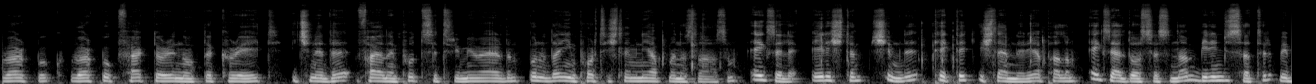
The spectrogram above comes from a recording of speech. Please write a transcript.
Workbook, workbook factory.create içine de file input stream'i verdim. Bunu da import işlemini yapmanız lazım. Excel'e eriştim. Şimdi tek tek işlemleri yapalım. Excel dosyasından birinci satır ve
